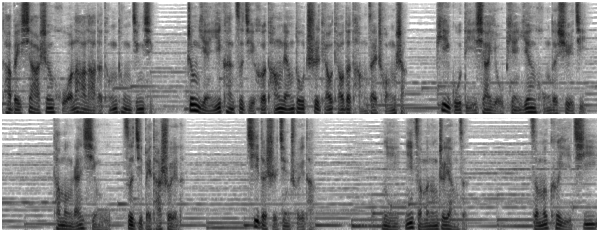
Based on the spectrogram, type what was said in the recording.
他被下身火辣辣的疼痛惊醒。睁眼一看，自己和唐良都赤条条的躺在床上，屁股底下有片嫣红的血迹。他猛然醒悟，自己被他睡了，气得使劲捶他：“你你怎么能这样子？怎么可以欺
